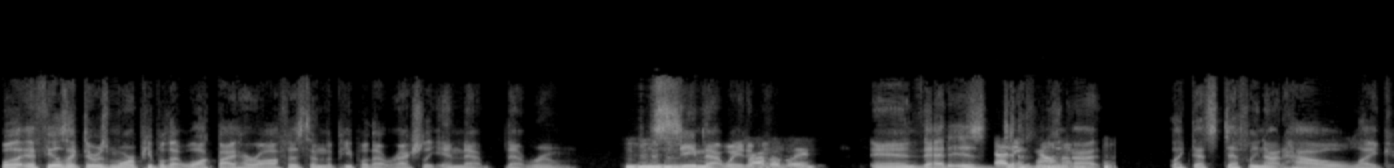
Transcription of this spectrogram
Well, it feels like there was more people that walked by her office than the people that were actually in that that room. It seemed that way to me. Probably. and that is I definitely not like that's definitely not how like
